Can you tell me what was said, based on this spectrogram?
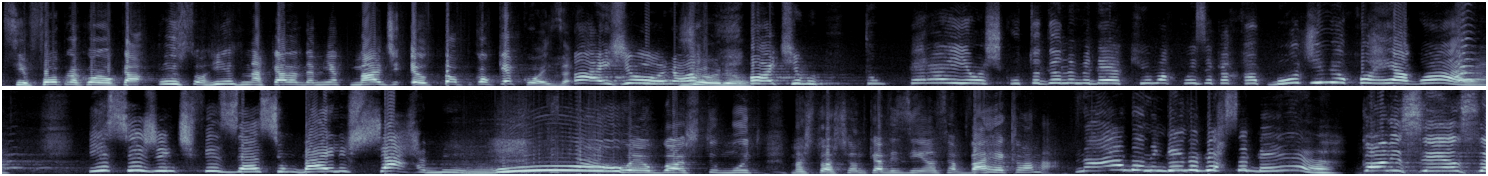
Se for pra colocar um sorriso na cara da minha comadre, eu topo qualquer coisa. Ai, jura? Juro. Ótimo. Então, peraí, eu acho que eu tô dando uma ideia aqui, uma coisa que acabou de me ocorrer agora. E se a gente fizesse um baile charme? Uh, eu gosto muito, mas tô achando que a vizinhança vai reclamar. Nada, ninguém vai perceber. Com licença!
